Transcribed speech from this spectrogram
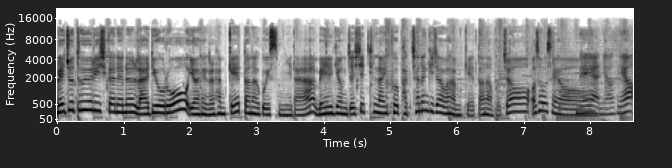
매주 토요일 이 시간에는 라디오로 여행을 함께 떠나고 있습니다. 매일경제 시티라이프 박찬은 기자와 함께 떠나보죠. 어서 오세요. 네, 안녕하세요.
